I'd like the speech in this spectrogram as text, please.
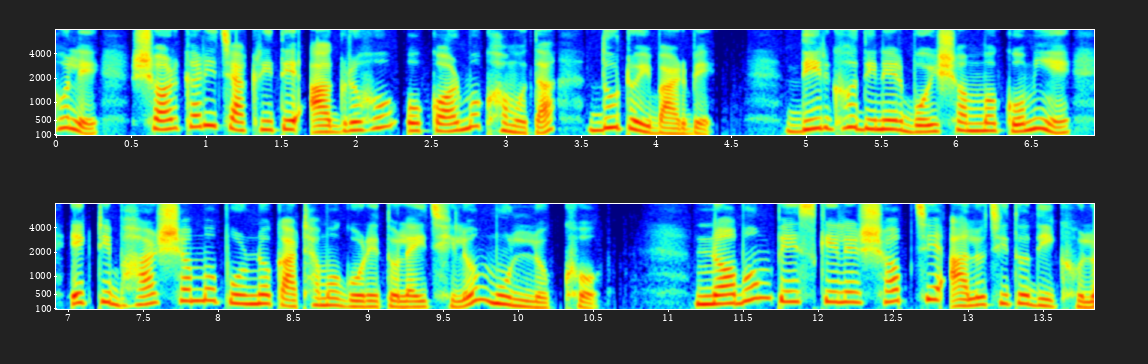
হলে সরকারি চাকরিতে আগ্রহ ও কর্মক্ষমতা দুটোই বাড়বে। দীর্ঘদিনের বৈষম্য কমিয়ে একটি ভারসাম্যপূর্ণ কাঠামো গড়ে তোলাই ছিল মূল লক্ষ্য। নবম পে স্কেলের সবচেয়ে আলোচিত দিক হল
